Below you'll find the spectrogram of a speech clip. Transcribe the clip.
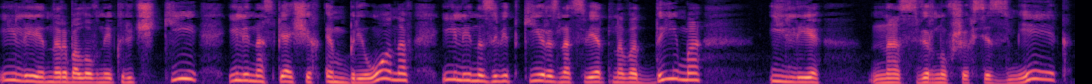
или на рыболовные крючки, или на спящих эмбрионов, или на завитки разноцветного дыма, или на свернувшихся змеек.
